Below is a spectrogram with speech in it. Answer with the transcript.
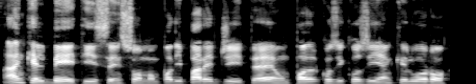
anche il Betis, insomma un po' di pareggite, eh, un po' così così anche loro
